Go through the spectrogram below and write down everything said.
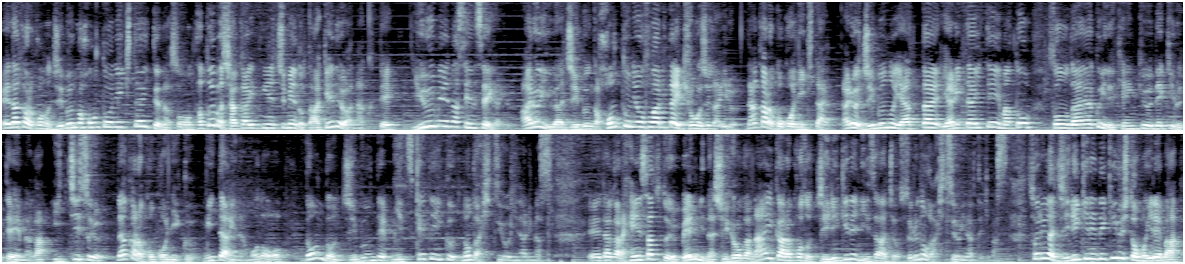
えだからこの自分が本当に行きたいっていうのはその例えば社会的な知名度だけではなくて有名な先生がいるあるいは自分が本当に教わりたい教授がいるだからここに行きたいあるいは自分のやったやりたいテーマとその大学院で研究できるテーマが一致するだからここに行くみたいなものをどんどん自分で見つけていくのが必要になります。えだから偏差値という便利な指標がないからこそ自力でリサーチをするのが必要になってきます。それが自力でできる人もいれば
